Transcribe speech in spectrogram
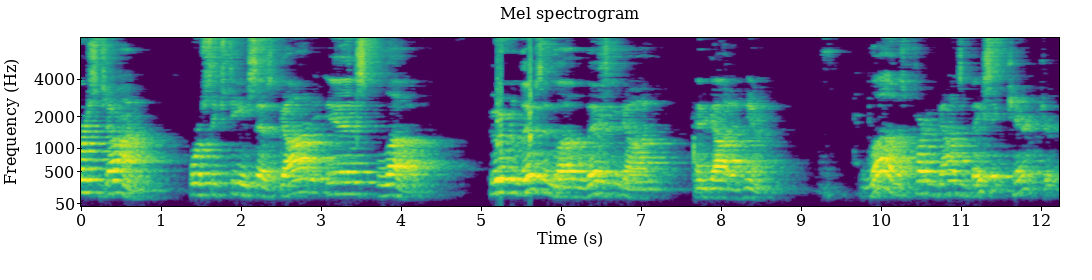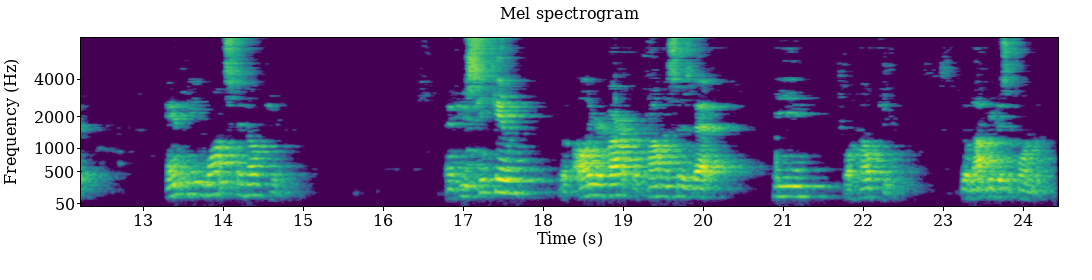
First John 4.16 says, God is love. Whoever lives in love lives in God and God in him. Love is part of God's basic character, and He wants to help you. If you seek Him with all your heart, the promises that He will help you. You'll not be disappointed.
